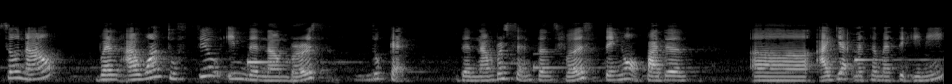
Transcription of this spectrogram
So now, when I want to fill in the numbers, look at the number sentence first. Tengok pada uh, ayat matematik ini.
